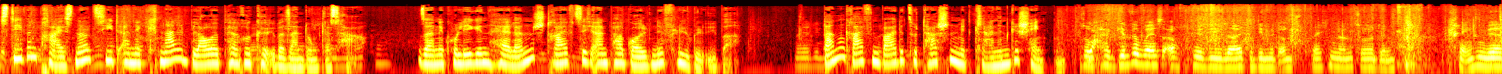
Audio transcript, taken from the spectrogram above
Steven Preisner zieht eine knallblaue Perücke über sein dunkles Haar. Seine Kollegin Helen streift sich ein paar goldene Flügel über. Dann greifen beide zu Taschen mit kleinen Geschenken. So ein paar Giveaways auch für die Leute, die mit uns sprechen und so. Den schenken wir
